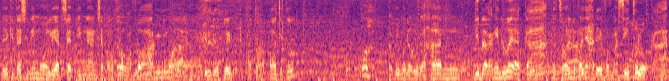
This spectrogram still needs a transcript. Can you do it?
jadi kita sini mau lihat settingan siapa tahu buat eh, video klip atau apa gitu. Wah, tapi mudah-mudahan dibelakangin dulu ya kak. Dan soalnya depannya ada informasi itu loh kak.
